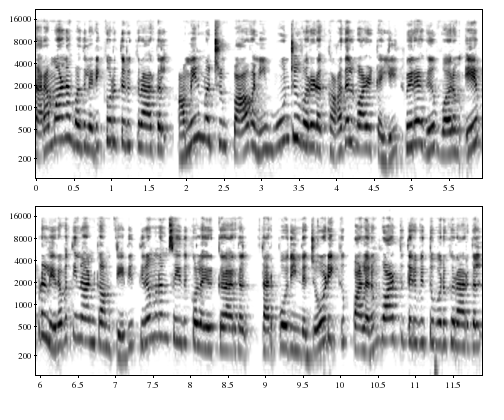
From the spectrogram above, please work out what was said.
தரமான பதிலடி கொடுத்திருக்கிறார்கள். அமீர் மற்றும் பாவனி மூன்று வருட காதல் வாழ்க்கையில் பிறகு வரும் ஏப்ரல் இருபத்தி நான்காம் தேதி திருமணம் செய்து கொள்ள இருக்கிறார்கள். தற்போது இந்த ஜோடிக்கு பலரும் வாழ்த்து தெரிவித்து வருகிறார்கள்.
